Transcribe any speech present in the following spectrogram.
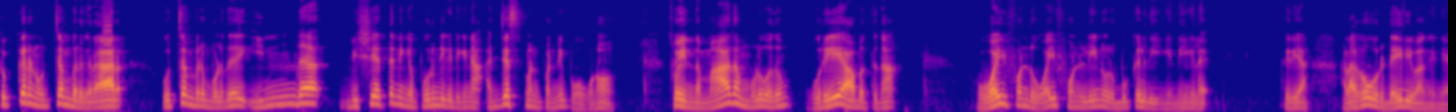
சுக்கரன் உச்சம் பெறுகிறார். உச்சம் பெறும் பொழுது இந்த விஷயத்தை நீங்கள் புரிஞ்சுக்கிட்டீங்கன்னா அட்ஜஸ்ட்மெண்ட் பண்ணி போகணும். ஸோ இந்த மாதம் முழுவதும் ஒரே ஆபத்து தான். ஒய்ஃப் அண்ட் ஒய்ஃப் ஒன்லின்னு ஒரு புக் எழுதிங்க நீங்களே. சரியா? அழகாக ஒரு டைரி வாங்குங்க.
